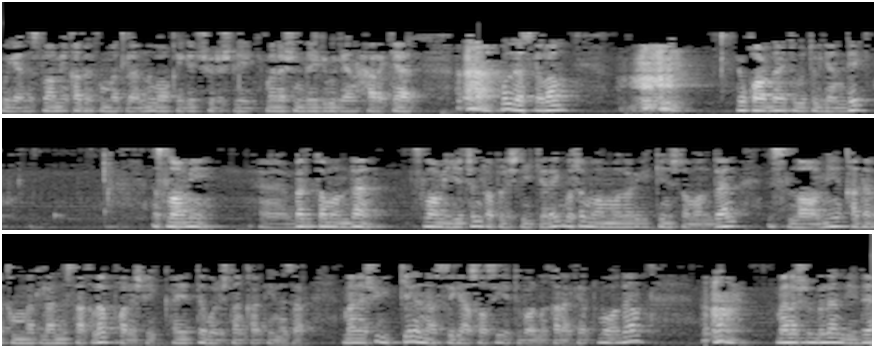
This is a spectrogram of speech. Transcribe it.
bo'lgan islomiy qadr qimmatlarni voqega tushirishlik mana shunday bo'lgan harakat. Xullas kalom yuqorida aytib o'tilgandek islomiy e, bir tomondan islomiy yechim topilishligi kerak bo'lsa muammolarga ikkinchi tomondan islomiy qadr qimmatlarni saqlab qolishlik qayerda bo'lishidan qat'iy nazar. Mana shu ikkala narsaga asosiy e'tiborni qaratyapti bu odam. Mana shu bilan deydi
